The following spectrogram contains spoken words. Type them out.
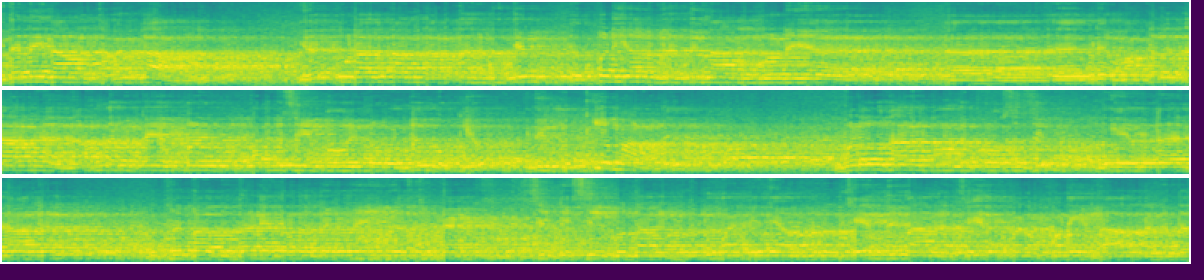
இதனை நாங்கள் தவிர்க்காமல் இதற்கூடாக நாங்கள் அடுத்த கட்டத்தில் எப்படியான விதத்தில் நாங்கள் எங்களுடைய அஹ், எங்களுடைய மக்களுக்கான நடந்தவற்றை எப்படி பதிவு செய்ய போகின்றோம் என்பது முக்கியம் இதில் முக்கியமானது இவ்வளவு காலம் நடந்த ப்ராசஸில் இங்கே இருந்த நாங்கள் குறிப்பாக பிரித்தானிய தமிழர் பேரவை யூஎஸ்டி பேங்க் சிடிசி போன்ற அமைப்புகளும் அவர்களுடன் சேர்ந்து நாங்கள் செய்த பல பணிகள் ஆதரவு என்ற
